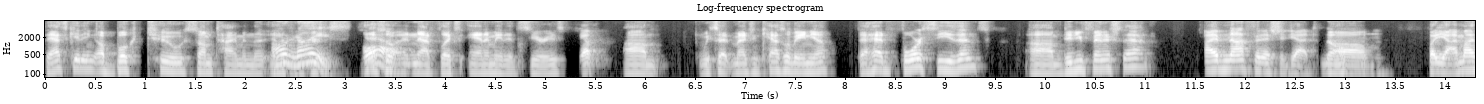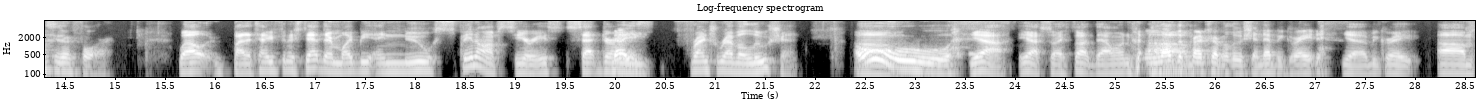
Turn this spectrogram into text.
That's getting a book two sometime in the. in Oh, the nice. Yeah. Also a Netflix animated series. yep. Um, we said mentioned Castlevania that had four seasons. Um, did you finish that? I have not finished it yet. No. Um, but yeah, I'm on season four. Well, by the time you finish that, there might be a new spin-off series set during the French Revolution. Um, Oh, yeah, yeah. So I thought that one. I love the um, French Revolution. That'd be great. Yeah, it'd be great. Um,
